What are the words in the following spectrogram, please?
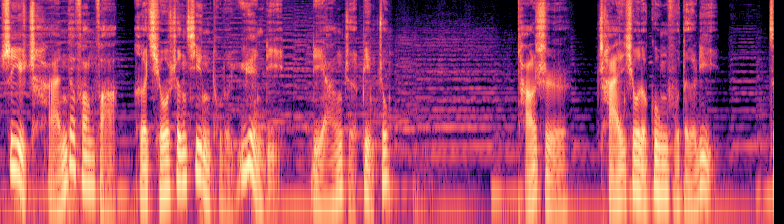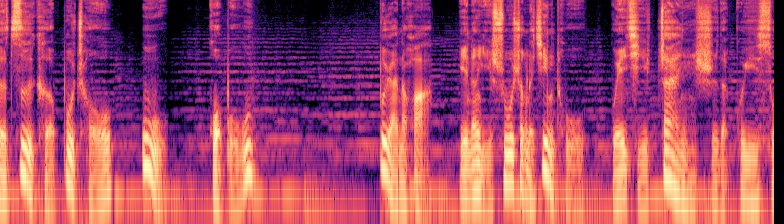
是以禅的方法和求生净土的愿力两者并重。倘使禅修的功夫得力，则自可不愁悟或不悟；不然的话，也能以书生的净土为其暂时的归宿。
